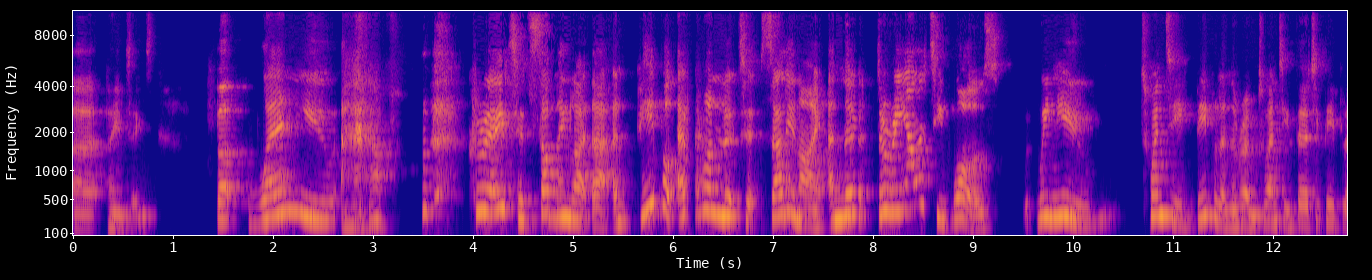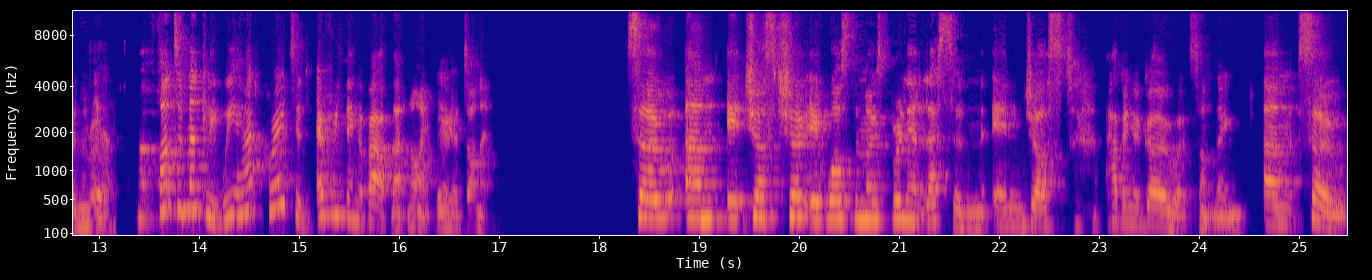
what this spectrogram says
uh, paintings. But when you have created something like that, and people, everyone looked at Sally and I, and the, the reality was we knew 20 people in the room, 20, 30 people in the room. Yeah. But fundamentally, we had created everything about that night. Yeah. We had done it. So um, it just showed, it was the most brilliant lesson in just having a go at something. Um, so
